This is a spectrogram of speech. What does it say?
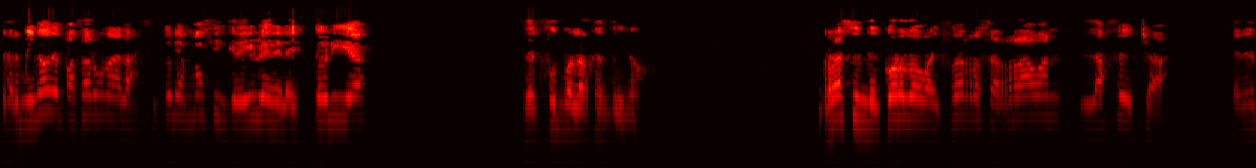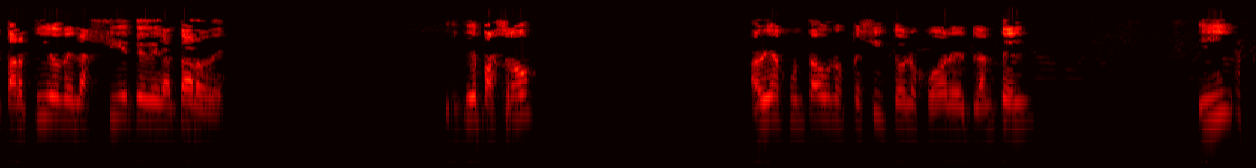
terminó de pasar una de las historias más increíbles de la historia del fútbol argentino. Racing de Córdoba y Ferro cerraban la fecha en el partido de las 7 de la tarde. ¿Y qué pasó? Habían juntado unos pesitos los jugadores del plantel y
